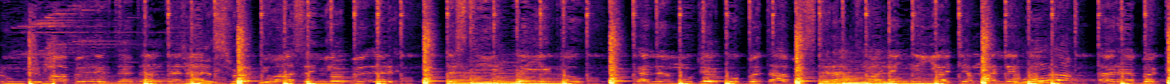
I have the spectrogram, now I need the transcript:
ባህሉን ግርማ ብዕር ተጠምተናል የዋሰኘው ብዕር እስቲ እንጠይቀው ቀለሙ ደርቆበት አበስራት ማነኝ? እያጨማለቀው ኧረ በቃ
